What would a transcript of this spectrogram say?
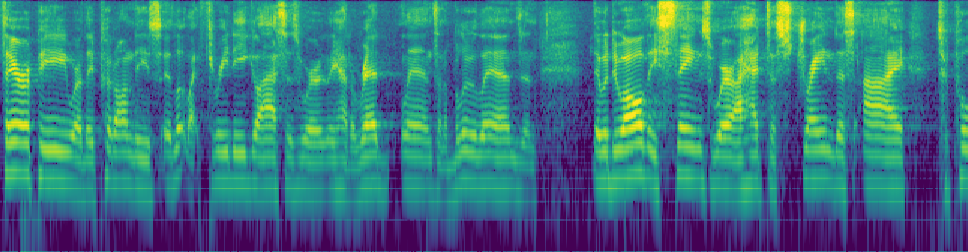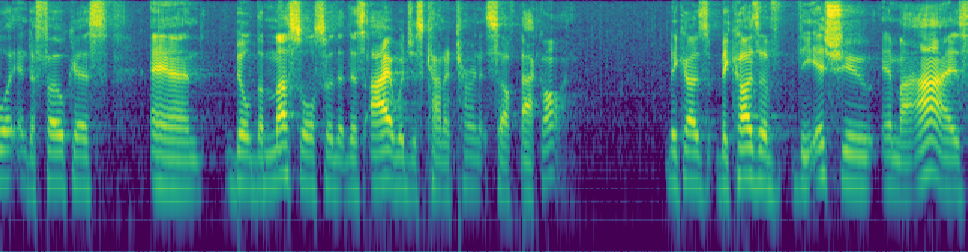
therapy where they put on these, it looked like 3D glasses where they had a red lens and a blue lens. And they would do all these things where I had to strain this eye to pull it into focus and build the muscle so that this eye would just kind of turn itself back on. Because, because of the issue in my eyes,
